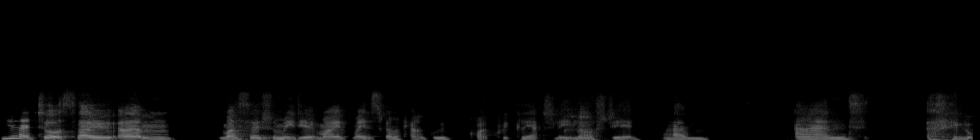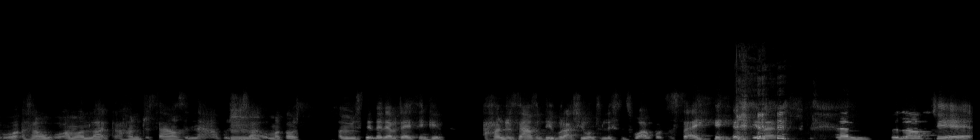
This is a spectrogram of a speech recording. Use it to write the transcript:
Yeah, sure. So um, my social media, my my Instagram account grew quite quickly actually mm-hmm. last year, um, and I think I'm on like a hundred thousand now, which mm. is like oh my gosh. I was sitting there the other day thinking a hundred thousand people actually want to listen to what I've got to say. you know, um, but last year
